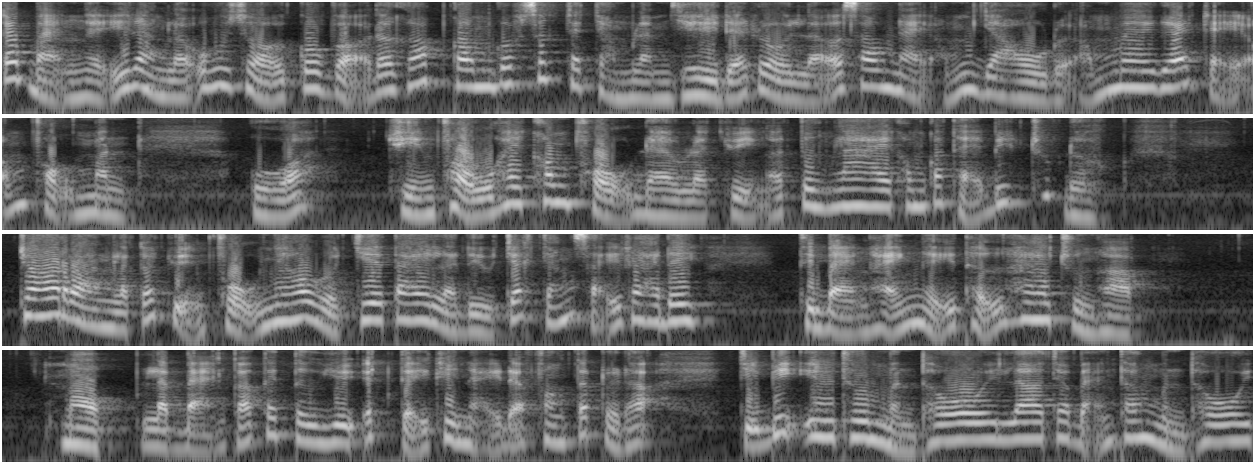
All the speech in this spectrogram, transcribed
Các bạn nghĩ rằng là, ôi trời, cô vợ đó góp công, góp sức cho chồng làm gì để rồi lỡ sau này ổng giàu rồi ổng mê gái trẻ, ổng phụ mình? Ủa, chuyện phụ hay không phụ đều là chuyện ở tương lai, không có thể biết trước được cho rằng là cái chuyện phụ nhau rồi chia tay là điều chắc chắn xảy ra đi, thì bạn hãy nghĩ thử hai trường hợp. Một là bạn có cái tư duy ích kỷ khi nãy đã phân tích rồi đó. Chỉ biết yêu thương mình thôi, lo cho bản thân mình thôi.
